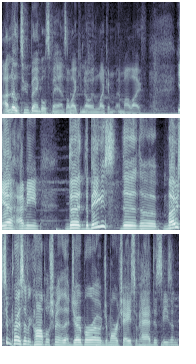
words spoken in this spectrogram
I know two Bengals fans. I like you know in like in, in my life. Yeah, I mean, the the biggest, the the most impressive accomplishment that Joe Burrow and Ja'Marr Chase have had this season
